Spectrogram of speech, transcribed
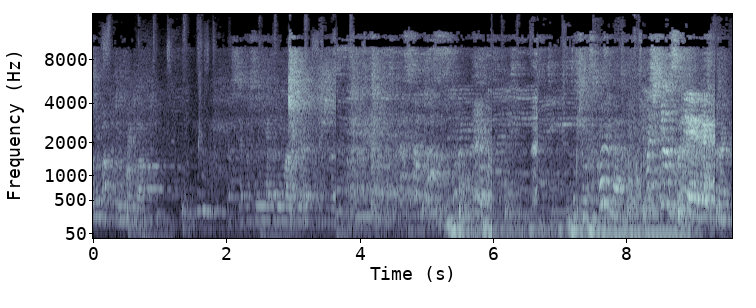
Ты что, ускорена? Почти узрели.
